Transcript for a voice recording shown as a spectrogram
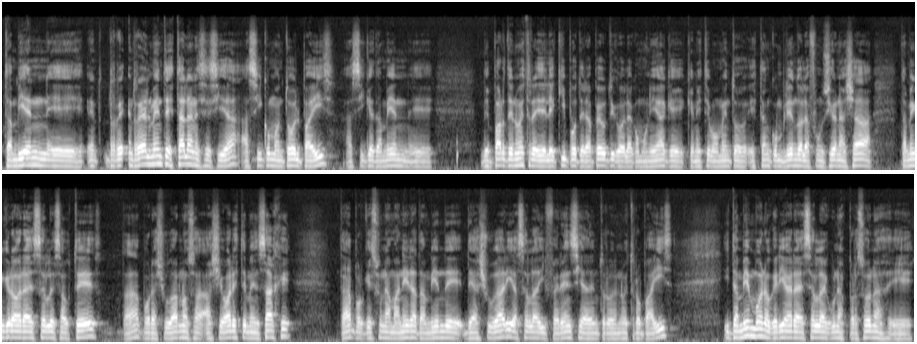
También eh, realmente está la necesidad, así como en todo el país, así que también eh, de parte nuestra y del equipo terapéutico de la comunidad que, en este momento están cumpliendo la función allá. También quiero agradecerles a ustedes por ayudarnos a, llevar este mensaje, porque es una manera también de, ayudar y hacer la diferencia dentro de nuestro país. Y también, bueno, quería agradecerle a algunas personas eh,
